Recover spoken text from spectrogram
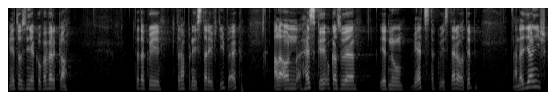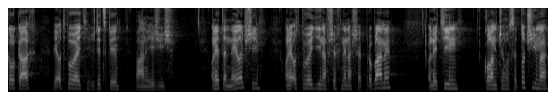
mě to zní jako veverka. To je takový trapný starý vtípek, ale on hezky ukazuje jednu věc, takový stereotyp. Na nedělních školkách je odpověď vždycky pán Ježíš. On je ten nejlepší, on je odpovědí na všechny naše problémy, on je tím, kolem čeho se točíme,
